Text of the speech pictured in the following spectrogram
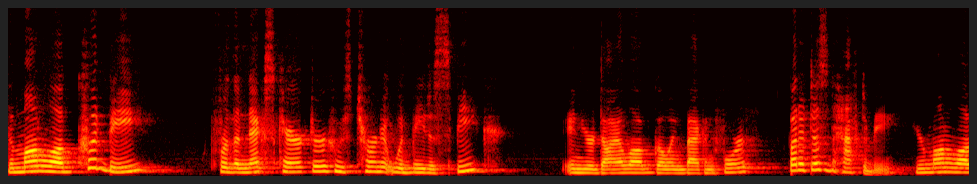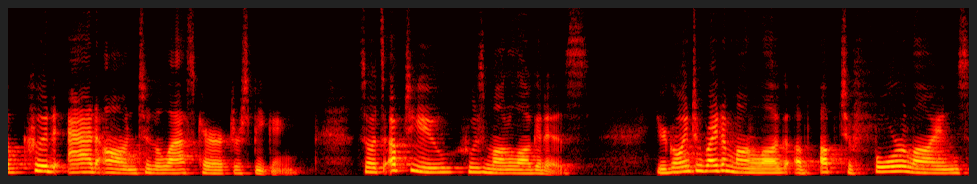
The monologue could be for the next character whose turn it would be to speak, in your dialogue going back and forth, but it doesn't have to be. Your monologue could add on to the last character speaking. So it's up to you whose monologue it is. You're going to write a monologue of up to four lines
